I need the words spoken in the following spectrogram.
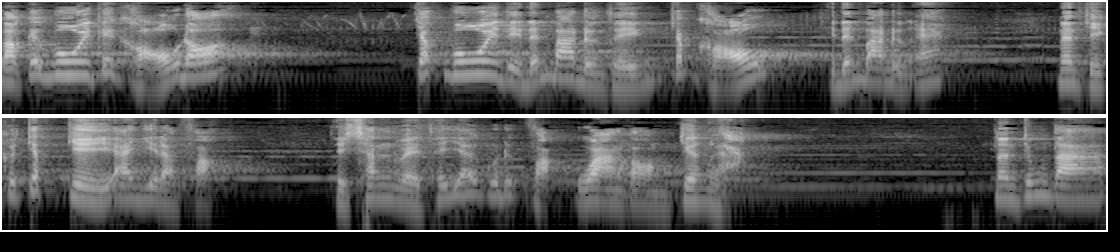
và cái vui, cái khổ đó chấp vui thì đến ba đường thiện chấp khổ thì đến ba đường ác. Nên chỉ có chấp trì ai di đà phật thì sanh về thế giới của đức phật hoàn toàn chân lạc. Nên chúng ta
